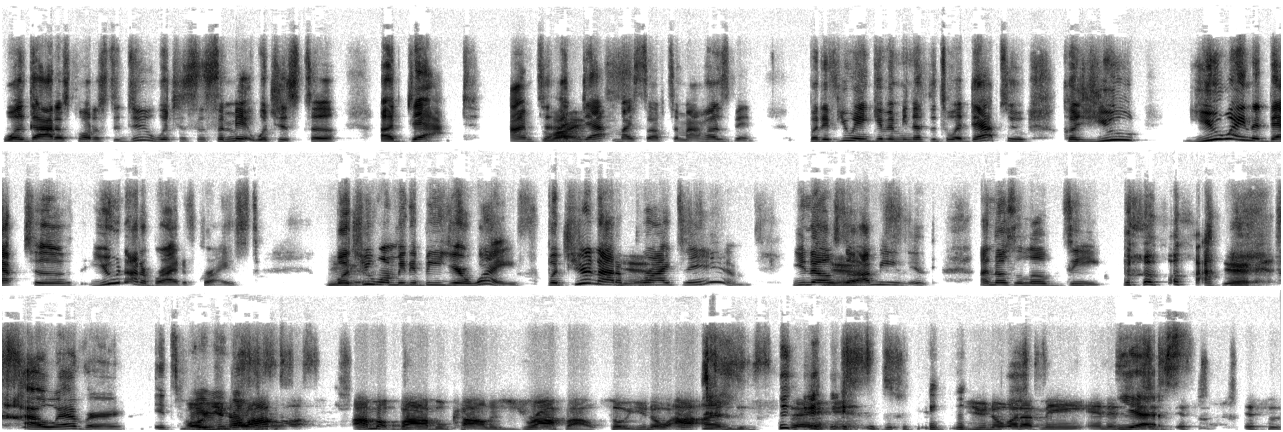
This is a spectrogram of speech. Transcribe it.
what God has called us to do, which is to submit, which is to adapt. I'm to right. adapt myself to my husband. But if you ain't giving me nothing to adapt to, because you you ain't adapt to, you're not a bride of Christ, yeah. but you want me to be your wife, but you're not a yeah. bride to him. You know, yeah. so I mean, it, I know it's a little deep. yeah. However, it's oh, you know, I'm a, I'm a Bible college dropout, so you know I understand. you know what I mean, and it's yes. it's, it's, it's a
